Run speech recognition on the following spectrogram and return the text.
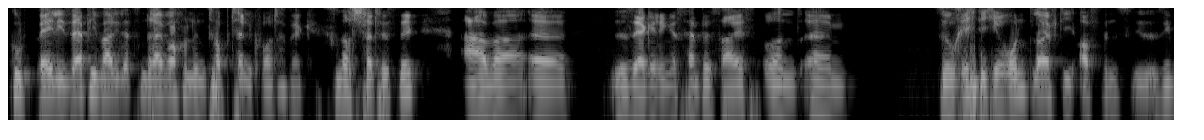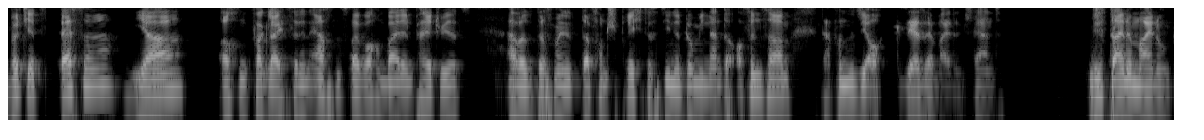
gut, Bailey Zappi war die letzten drei Wochen ein Top 10 Quarterback, laut Statistik. Aber äh, sehr geringe Sample Size und ähm, so richtig rund läuft die Offense. Sie wird jetzt besser, ja, auch im Vergleich zu den ersten zwei Wochen bei den Patriots. Aber dass man jetzt davon spricht, dass die eine dominante Offense haben, davon sind sie auch sehr, sehr weit entfernt. Wie ist deine Meinung?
